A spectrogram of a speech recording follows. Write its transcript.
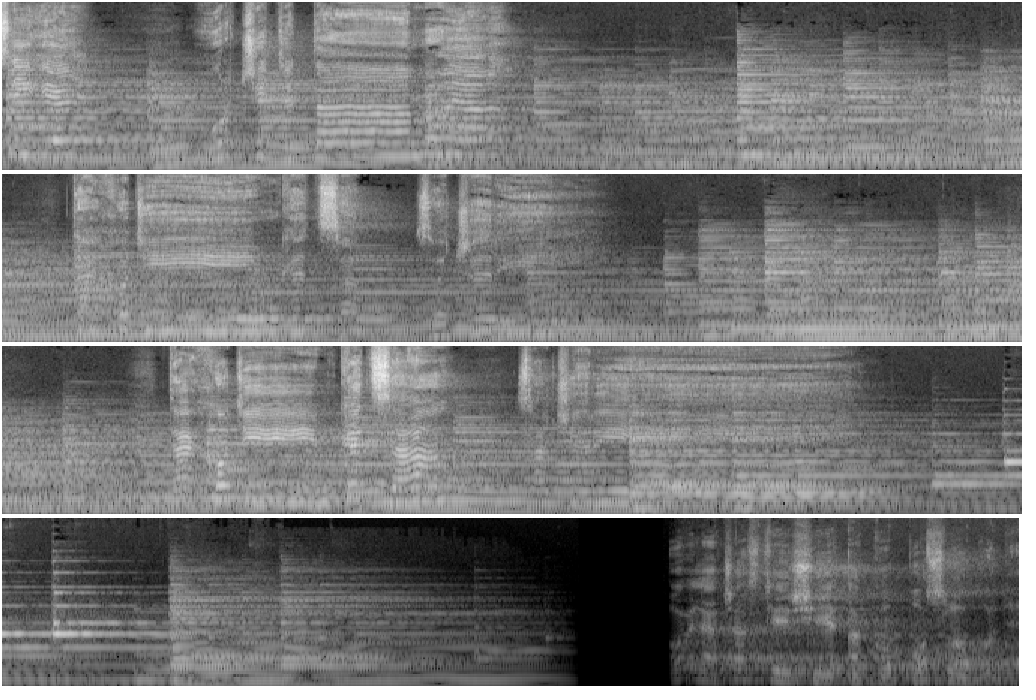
si je určite tá moja. Tá chodím, keď sa zvečerí. Tá chodím, keď sa. Oveľa častejšie ako po slobode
